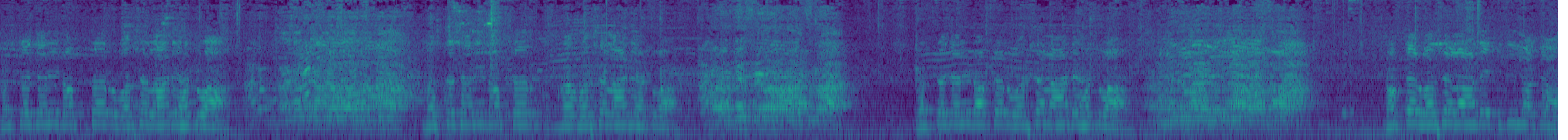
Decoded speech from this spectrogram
भ्रष्टाचारी डॉक्टर वर्षा लहाडे हटवा. भ्रष्टाचारी डॉक्टर वर्षा लहाडे हटवा. भ्रष्टाचारी डॉक्टर वर्षा लहाडे हटवा. डॉक्टर वर्षाला लहाडे किती लाटा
